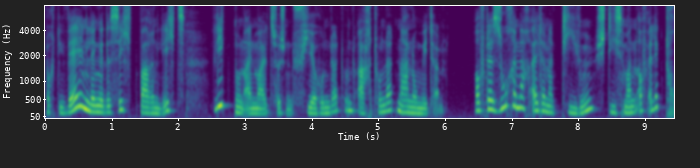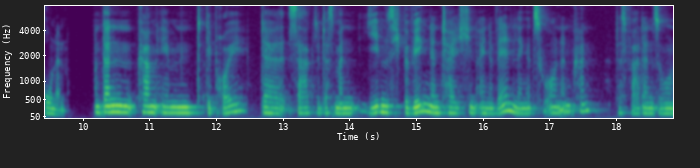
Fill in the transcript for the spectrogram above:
Doch die Wellenlänge des sichtbaren Lichts liegt nun einmal zwischen 400 und 800 Nanometern. Auf der Suche nach Alternativen stieß man auf Elektronen. Und dann kam eben De Broglie, der sagte, dass man jedem sich bewegenden Teilchen eine Wellenlänge zuordnen kann. Das war dann so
